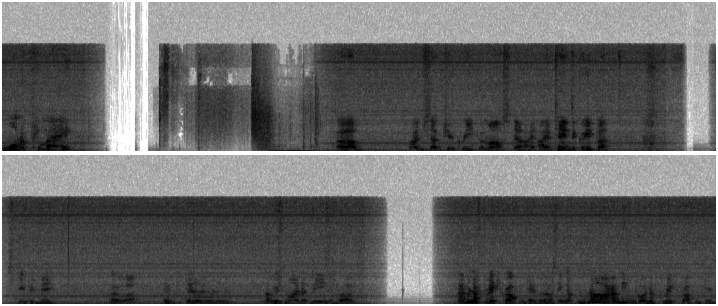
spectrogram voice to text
wanna play? Oh, I'm such a creeper master. I, I obtained a creeper. Stupid me. Oh well. Dun, dun, dun. I'll just mine up these as well. I have enough to make a crafting table. I was thinking, no, I haven't even got enough to make a crafting table.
